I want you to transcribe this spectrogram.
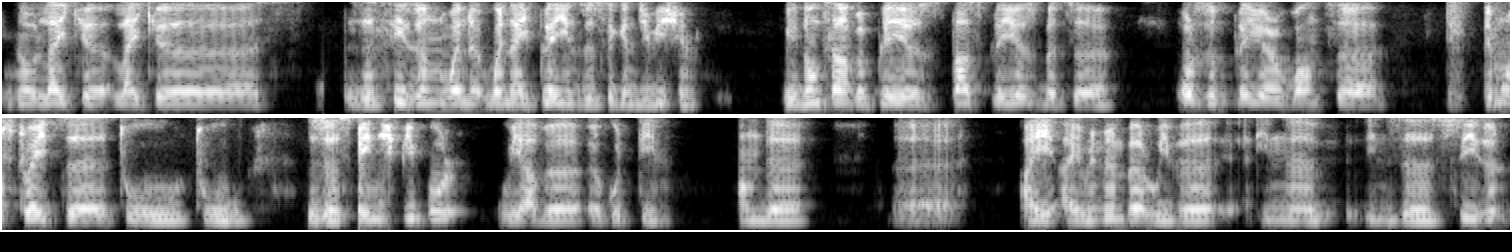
You know, like uh, like uh, the season when when I play in the second division, we don't have a players, stars players, but uh, all the player wants uh, demonstrates uh, to to the Spanish people we have a, a good team. And uh, uh, I I remember with uh, in the in the season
